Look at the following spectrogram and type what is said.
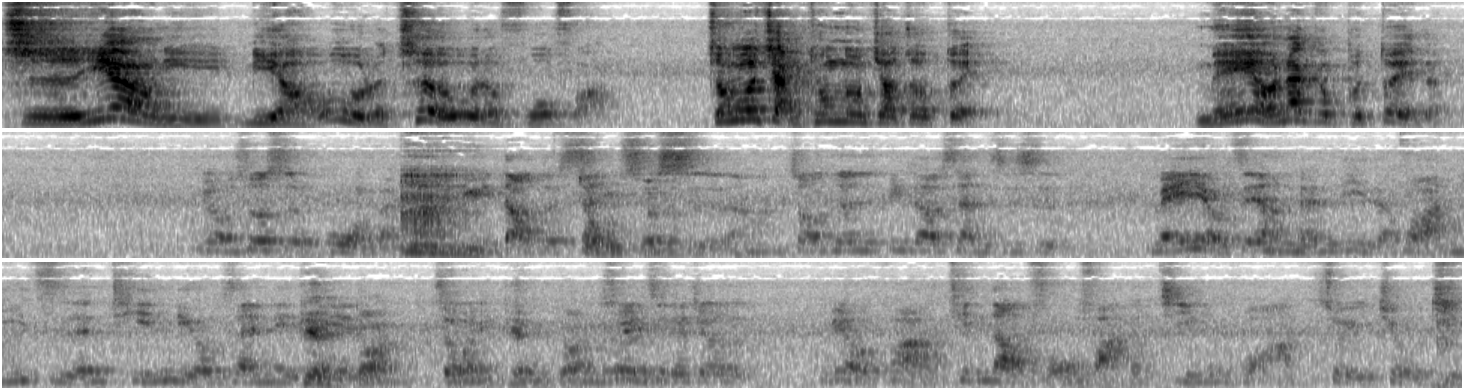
只要你了悟了彻悟了佛法，怎么讲通通叫做对，没有那个不对的。没有说是我们遇到的善知识啊，众生遇到善知识，没有这样能力的话，你只能停留在那边，片段，对，片段，所以这个就没有办法听到佛法的精华，最究竟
